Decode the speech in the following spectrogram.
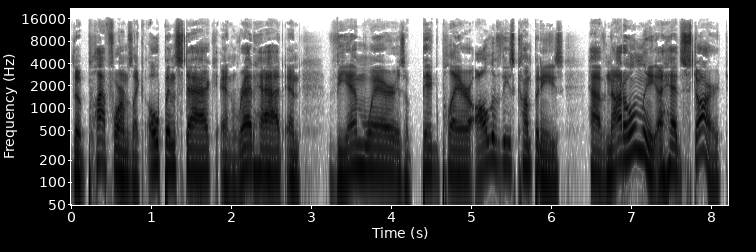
the platforms like OpenStack and Red Hat and VMware is a big player. All of these companies have not only a head start,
